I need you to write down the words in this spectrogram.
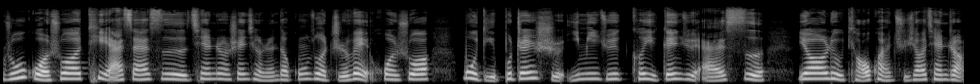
如果说 TSS 签证申请人的工作职位或者说目的不真实，移民局可以根据 S 幺幺六条款取消签证。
